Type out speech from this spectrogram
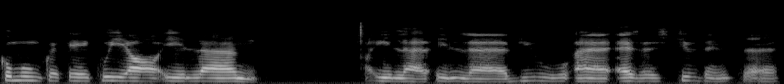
comunque che qui ho il, ehm, il, il view eh, as a student eh,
